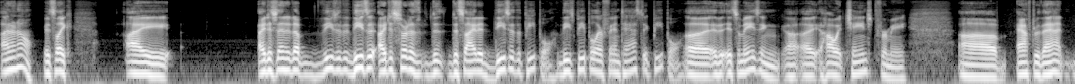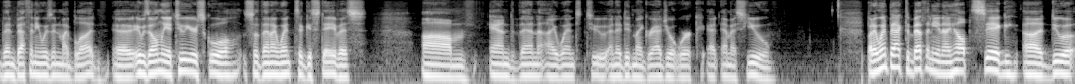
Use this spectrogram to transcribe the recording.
I don't know. It's like I I just ended up these are the, these are, I just sort of d- decided these are the people. These people are fantastic people. Uh, it, it's amazing uh, I, how it changed for me. Uh, after that, then Bethany was in my blood. Uh, it was only a two-year school, so then I went to Gustavus, um, and then I went to and I did my graduate work at MSU. But I went back to Bethany and I helped Sig uh, do a,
